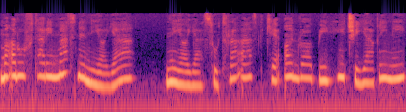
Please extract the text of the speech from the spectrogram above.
معروفترین متن نیایه نیایه سوترا است که آن را بی هیچ یقینی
